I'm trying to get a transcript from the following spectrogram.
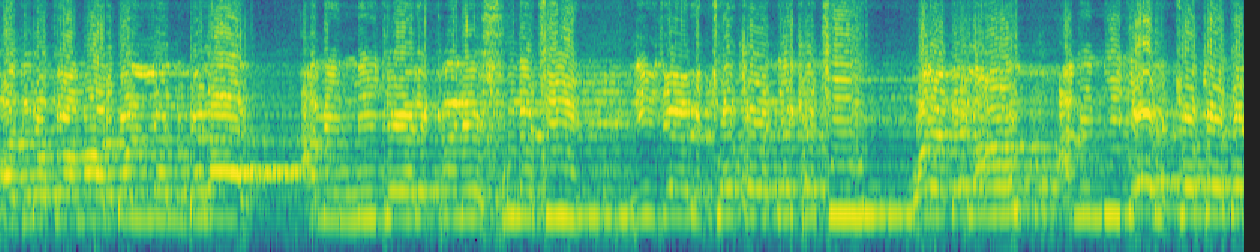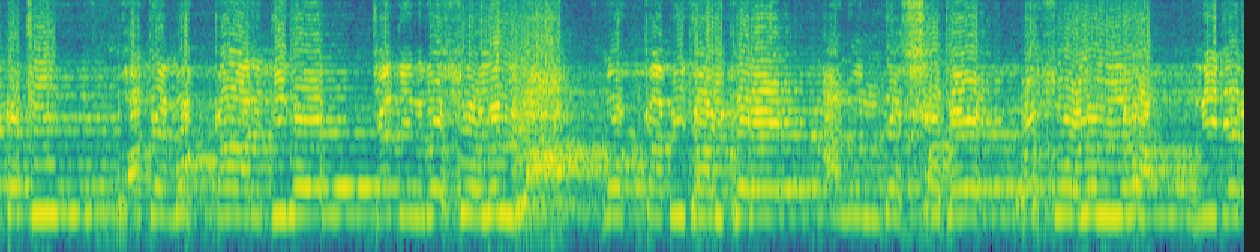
হজরত আমার বললেন, বেলাল আমি নিজের কানে শুনেছি, নিজের চোখে দেখেছি। ওরে বেলাল, আমি নিজের চোখে দেখেছি। ফতে মক্কার দিনে যেদিন রসুল্লাহ মক্কা বিজয় করে, আনন্দের সাথে রসুল্লাহ নিজের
